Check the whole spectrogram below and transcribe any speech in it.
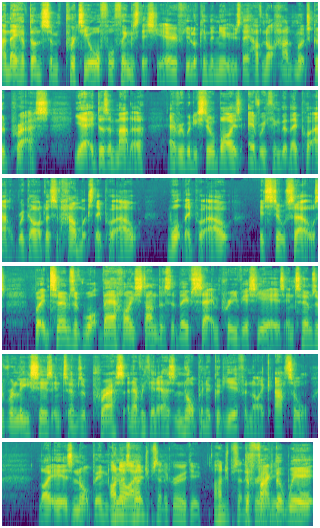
and they have done some pretty awful things this year. If you look in the news, they have not had much good press. Yet it doesn't matter. Everybody still buys everything that they put out, regardless of how much they put out, what they put out. It still sells. But in terms of what their high standards that they've set in previous years, in terms of releases, in terms of press and everything, it has not been a good year for Nike at all. Like it has not been good. Oh no, I 100% agree with you. 100% the fact with that we're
